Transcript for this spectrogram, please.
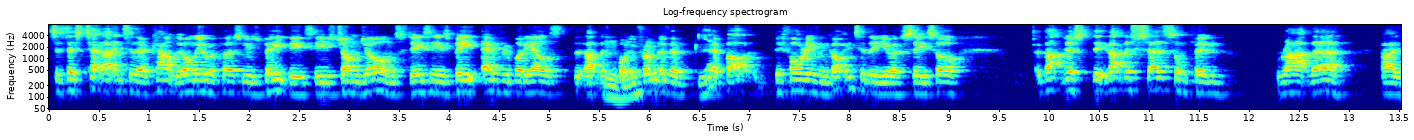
to just take that into account, the only other person who's beat DC is Jon Jones. DC has beat everybody else that they've put in front of him Yeah. but before he even got into the UFC. So that just that just says something right there. Uh,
